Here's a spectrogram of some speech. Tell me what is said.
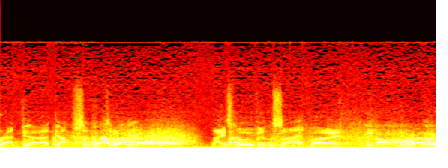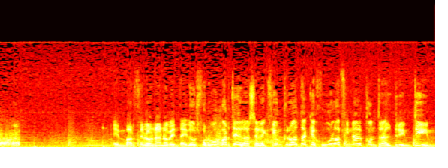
Raja jumps and puts it down. Nice move inside by En Barcelona 92 formó parte de la selección croata que jugó la final contra el Dream Team.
